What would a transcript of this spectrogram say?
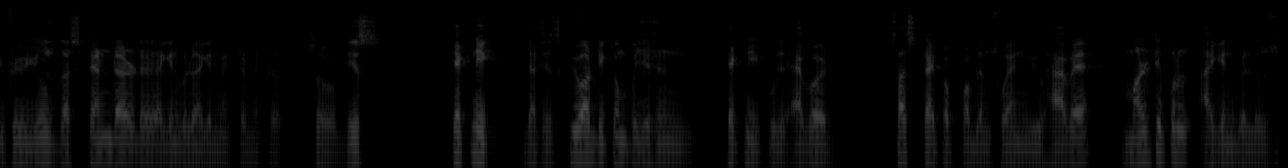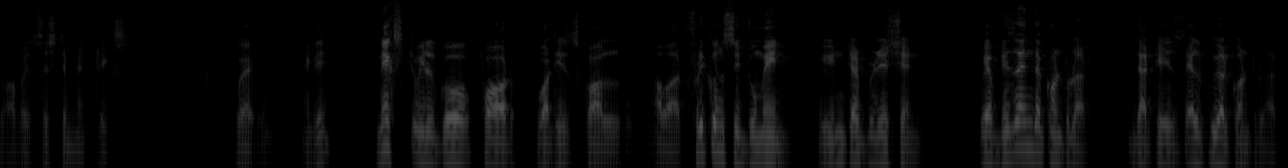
if you use the standard uh, eigenvalue eigenvector method. So, this technique that is QR decomposition technique will avoid such type of problems when you have a multiple eigenvalues of a system matrix where agree. Next we will go for what is called our frequency domain interpretation. We have designed the controller that is LQR controller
